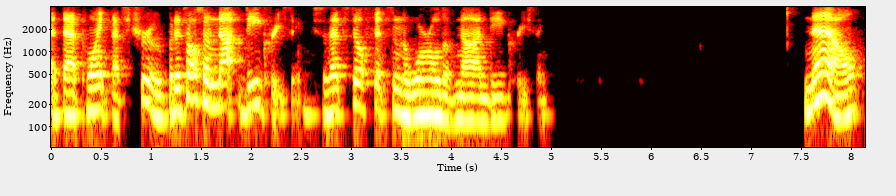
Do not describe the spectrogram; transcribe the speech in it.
at that point, that's true, but it's also not decreasing. So that still fits in the world of non-decreasing. Now,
